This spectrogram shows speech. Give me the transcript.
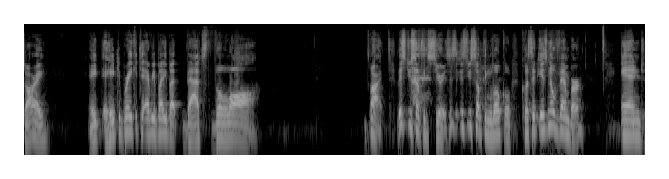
Sorry. Hate, hate to break it to everybody, but that's the law. All right, let's do something serious. Let's, let's do something local because it is November and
